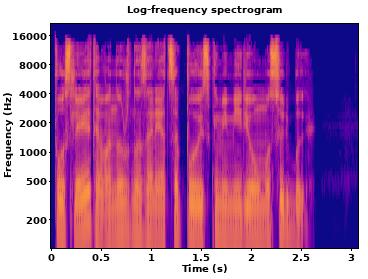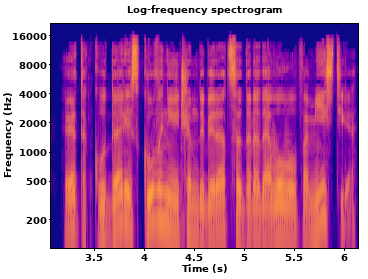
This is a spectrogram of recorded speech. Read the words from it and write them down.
После этого нужно заняться поисками медиума судьбы. Это куда рискованнее, чем добираться до родового поместья,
